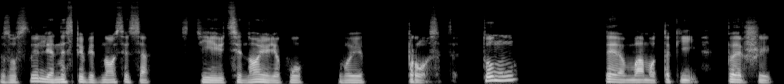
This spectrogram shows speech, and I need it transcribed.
зусилля не співвідносяться з тією ціною, яку ви просите. Тому це вам от такий перший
